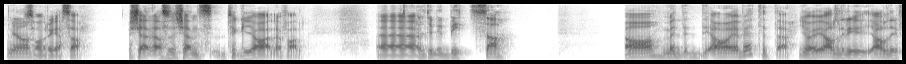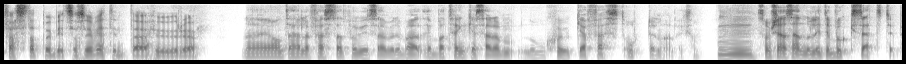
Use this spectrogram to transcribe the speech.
Ja, sån resa. Alltså känns, tycker jag i alla fall. Eh, eller typ Ibiza. ja, men ja, jag vet inte. Jag har ju aldrig, jag har aldrig festat på Ibiza, så jag vet inte hur... Nej, jag har inte heller festat på Ibiza. Men bara, jag bara tänker så här, de, de sjuka festorterna liksom. Mm. Som känns ändå lite vuxet typ.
